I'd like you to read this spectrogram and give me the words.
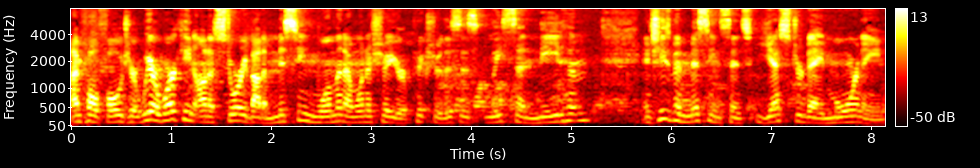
I'm Paul Folger. We are working on a story about a missing woman. I want to show you a picture. This is Lisa Needham, and she's been missing since yesterday morning.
